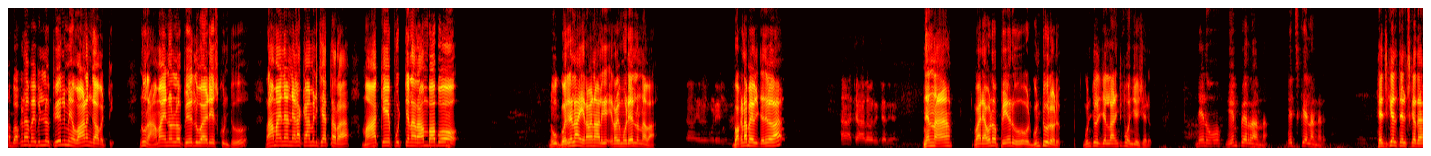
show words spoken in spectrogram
ఆ బొకడా బైబిల్లో పేర్లు మేము వాడం కాబట్టి. నువ్వు రామాయణంలో పేర్లు వాడేసుకుంటూ రామాయణాన్ని ఎలా కామెంట్ చేస్తారా మాకే పుట్టిన రాంబాబో. నువ్వు గొర్రెలా ఇరవై నాలుగు ఇరవై మూడేళ్ళు ఉన్నావా? బొకడా బైబిల్ చదివావా? ఆ, చాలా వరకు చదివాను. నిన్న వాడెవడో పేరు వాడు గుంటూరోడు. గుంటూరు జిల్లా నుంచి ఫోన్ చేశాడు. నేను ఏం పేరు రా అన్న? హెచ్కేఎల్ అన్నాడు. ఉమ్, హెచ్కేఎల్ తెలుసు కదా?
